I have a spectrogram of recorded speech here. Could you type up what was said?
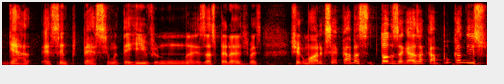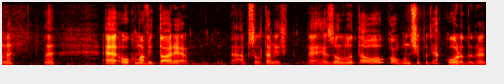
Guerra é sempre péssima, terrível, é exasperante, mas chega uma hora que você acaba, todas as guerras acabam por causa disso, né? né? É, ou com uma vitória absolutamente é, resoluta ou com algum tipo de acordo. Né?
